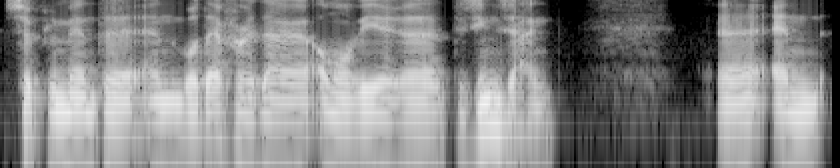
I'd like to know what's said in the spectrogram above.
supplementen en whatever daar allemaal weer te zien zijn. en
